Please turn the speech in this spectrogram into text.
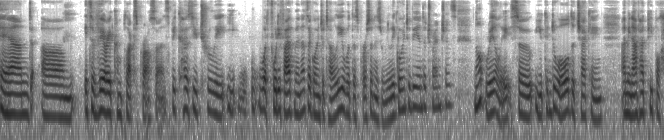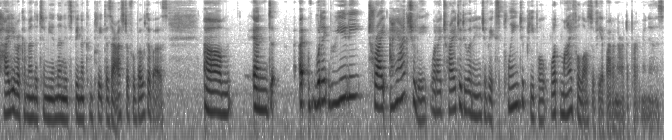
And um, it's a very complex process because you truly, what 45 minutes are going to tell you what this person is really going to be in the trenches? Not really. So you can do all the checking. I mean, I've had people highly recommend it to me, and then it's been a complete disaster for both of us. Um, and uh, what I really try, I actually, what I try to do in an interview, explain to people what my philosophy about an art department is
